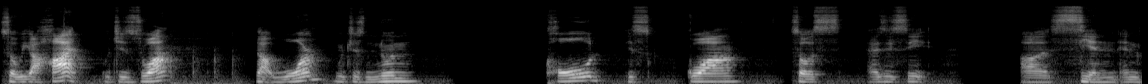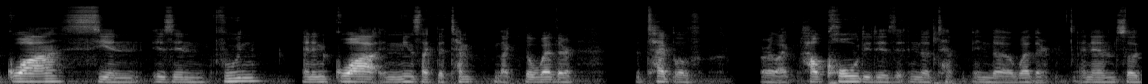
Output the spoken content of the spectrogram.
So we got hot, which is zwa. We got warm, which is nun. Cold is gua. So as you see, uh, xian and gua, xian is in food, and in gua it means like the temp, like the weather, the type of, or like how cold it is in the temp, in the weather, and then so.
